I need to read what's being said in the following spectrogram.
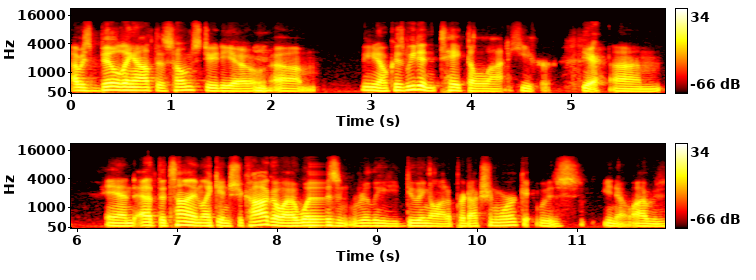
I was building out this home studio, Mm. um, you know, because we didn't take a lot here. Yeah. Um, and at the time, like in Chicago, I wasn't really doing a lot of production work. It was, you know, I was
